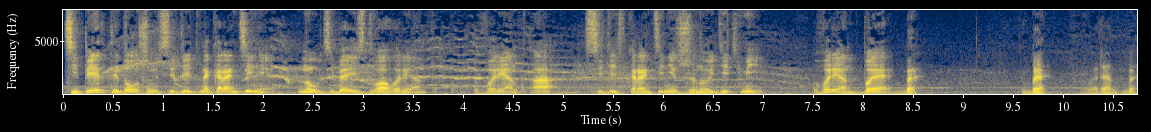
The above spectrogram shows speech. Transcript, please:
Теперь ты должен сидеть на карантине, но у тебя есть два варианта. Вариант А – сидеть в карантине с женой и детьми. Вариант Б – Б. Б. Вариант Б.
